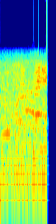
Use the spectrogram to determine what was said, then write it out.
la persona no.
